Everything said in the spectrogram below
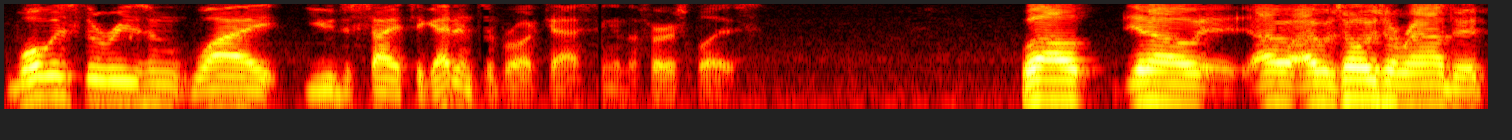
What was the reason why you decided to get into broadcasting in the first place? Well, you know, I, I was always around it.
